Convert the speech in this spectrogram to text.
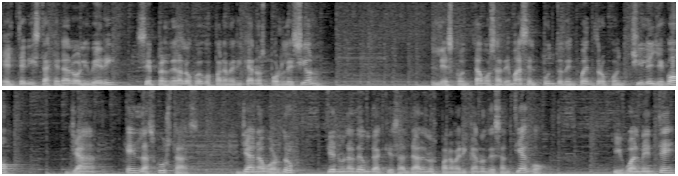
El tenista Genaro Oliveri se perderá los Juegos Panamericanos por lesión. Les contamos además el punto de encuentro con Chile llegó ya en las justas. Jana Wardruff tiene una deuda que saldar en los Panamericanos de Santiago. Igualmente,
